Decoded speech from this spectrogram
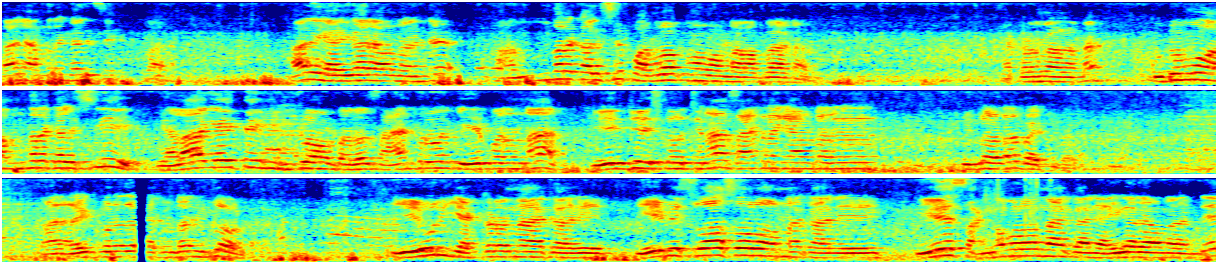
కానీ అందరం కలిసి రాలేదు అని అయ్యగారు ఏమన్నారంటే అందరు కలిసి పరలోకంలో ఉన్నారు అబ్బాయి అన్నారు. ఎక్కడ ఉన్నాడంటే కుటుంబం అందరు కలిసి ఎలాగైతే ఇంట్లో ఉంటారో సాయంత్రం వరకు ఏ పని ఉన్నా ఏం చేసుకోవచ్చినా సాయంత్రం ఏమంటారు? ఇంట్లో ఉంటారు బయట ఉంటారు. రైట్ పని లేకుండా ఉంటారు ఇంట్లో ఉంటారు. ఎవరు ఎక్కడున్నా కానీ ఏ విశ్వాసంలో ఉన్నా కానీ ఏ సంఘంలో ఉన్నా కానీ అయ్యగారు ఏమన్నారంటే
